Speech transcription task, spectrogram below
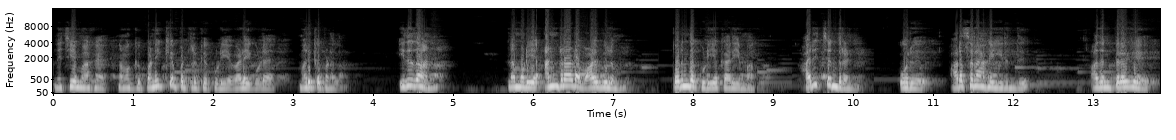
நிச்சயமாக நமக்கு பணிக்கப்பட்டிருக்கக்கூடிய வேலை கூட மறுக்கப்படலாம். இதுதான் நம்முடைய அன்றாட வாழ்விலும் பொருந்தக்கூடிய காரியமாகும். ஹரிச்சந்திரன் ஒரு அரசராக இருந்து அதன் பிறகு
